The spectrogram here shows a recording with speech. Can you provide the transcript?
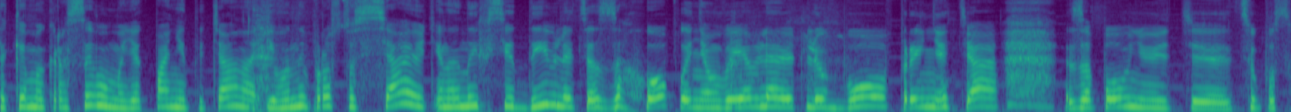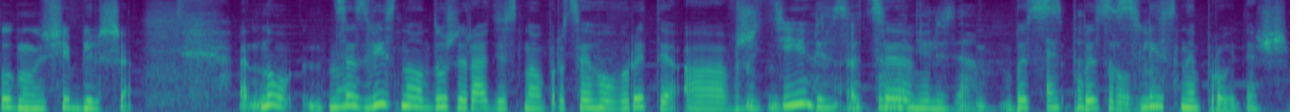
такими красивими, як пані Тетяна, і вони просто сяють, і на них всі дивляться з захопленням, виявляють любов, прийняття, заповнюють е, цю посудину ще більше. Е, Ну, це, звісно, дуже радісно про це говорити, а в житті Без е, це этого нельзя. без, Це без трудно. сліз не пройдеш.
